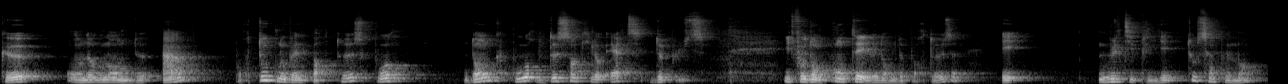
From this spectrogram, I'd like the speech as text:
que on augmente de 1 pour toute nouvelle porteuse pour donc pour 200 kHz de plus. Il faut donc compter le nombre de porteuses et multiplier tout simplement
